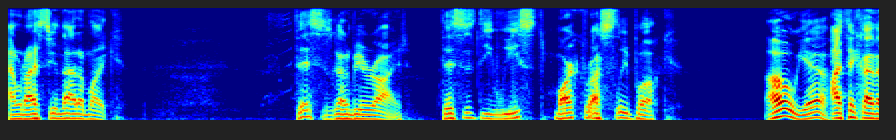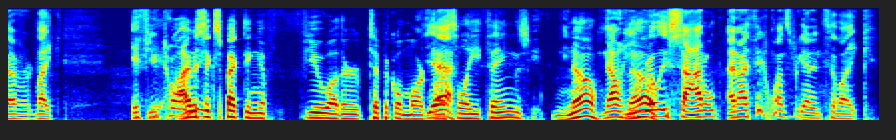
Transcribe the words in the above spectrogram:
And when I seen that, I'm like, this is gonna be a ride. This is the least Mark Russell book oh yeah, I think I've ever like. If you told I was me, expecting a few other typical Mark Yeah. Russell things. No, no, he really saddled, and I think once we get into like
